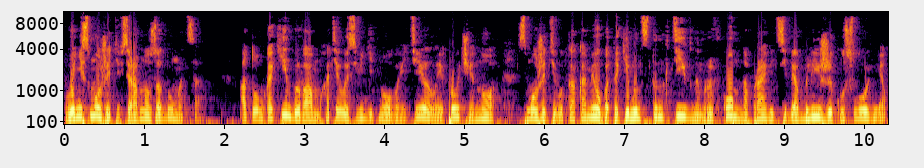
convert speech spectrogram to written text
вы не сможете все равно задуматься, о том, каким бы вам хотелось видеть новое тело и прочее, но сможете вот как амеба таким инстинктивным рывком направить себя ближе к условиям,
